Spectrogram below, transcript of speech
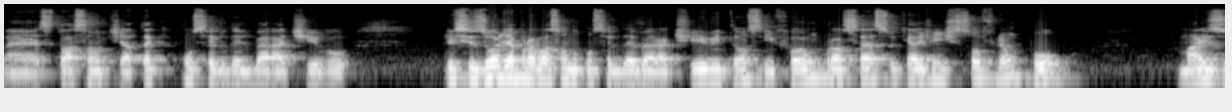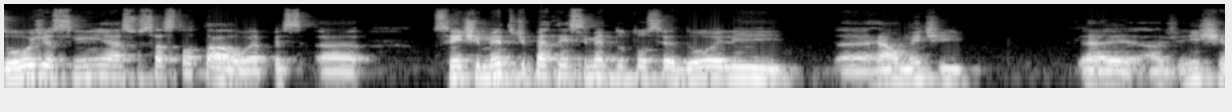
é, situação que até que o Conselho Deliberativo precisou de aprovação do Conselho Deliberativo, então, assim, foi um processo que a gente sofreu um pouco, mas hoje, assim, é sucesso total. É, é o sentimento de pertencimento do torcedor, ele é, realmente é, a gente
